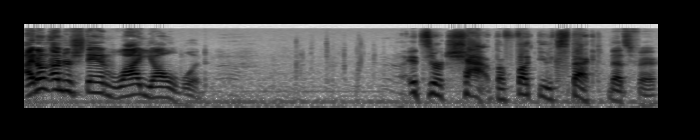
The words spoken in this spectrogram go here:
I don't understand why y'all would. It's your chat. The fuck do you expect? That's fair.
